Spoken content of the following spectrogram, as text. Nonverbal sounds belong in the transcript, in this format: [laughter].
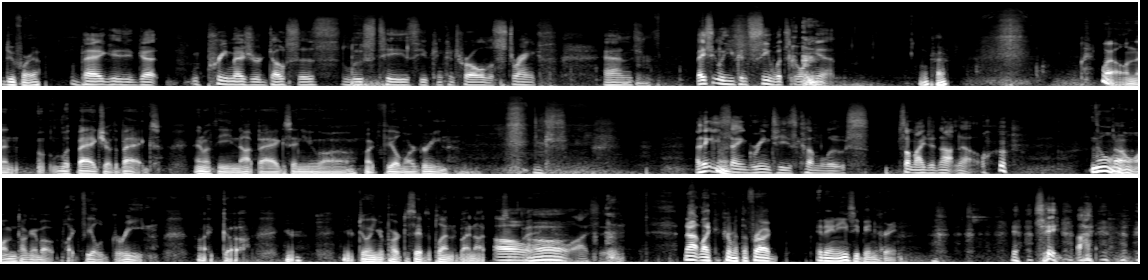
do for you. Bag, you get pre-measured doses, loose teas. You can control the strength, and basically you can see what's going [clears throat] in. Okay. Well, and then with bags, you have the bags, and with the not bags, and you uh, might feel more green. [laughs] I think he's saying green teas come loose. Something I did not know. [laughs] No, No. no, I'm talking about like feel green, like uh, you're you're doing your part to save the planet by not. oh, bag. oh, I see. [clears throat] Not like a Kermit the Frog. It ain't easy being green. [laughs] Yeah. See, I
